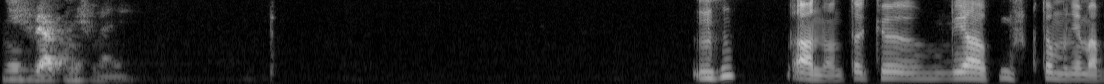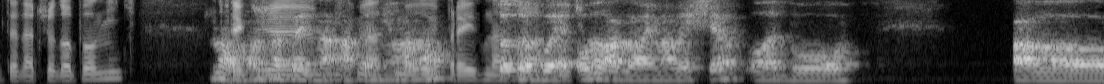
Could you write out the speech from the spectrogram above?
Nič viac, nič menej. Mhm. Áno, tak e, ja už k tomu nemám teda čo doplniť. No, Takže prejsť na AC asi mohli prejsť na Toto to bude AC. oveľa zaujímavejšie, lebo uh,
